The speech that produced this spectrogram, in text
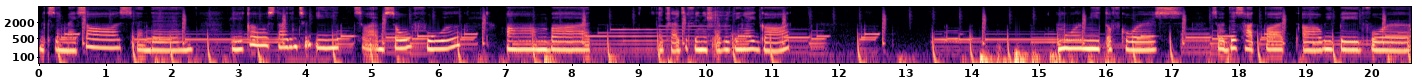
mixing my sauce and then here you go starting to eat. So i'm so full. Um but i tried to finish everything i got. More meat of course. So this hot pot uh, we paid for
